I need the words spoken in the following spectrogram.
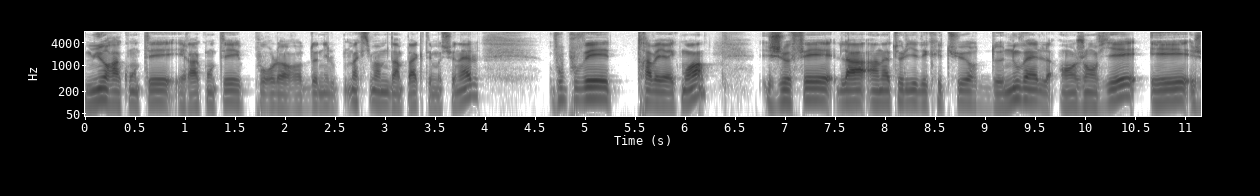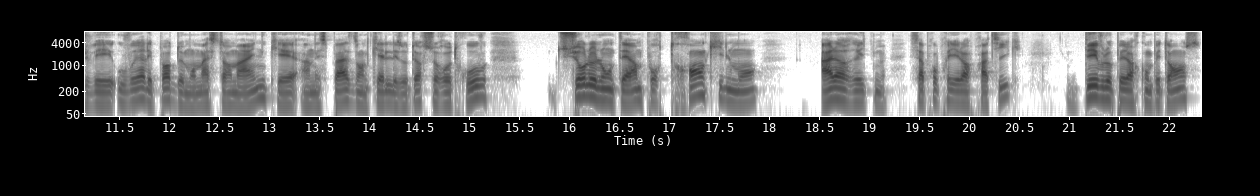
mieux racontées et racontées pour leur donner le maximum d'impact émotionnel, vous pouvez travailler avec moi. Je fais là un atelier d'écriture de nouvelles en janvier et je vais ouvrir les portes de mon mastermind, qui est un espace dans lequel les auteurs se retrouvent sur le long terme pour tranquillement, à leur rythme, s'approprier leurs pratiques, développer leurs compétences,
